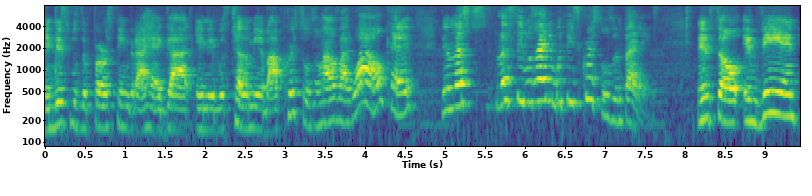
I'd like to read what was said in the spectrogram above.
And this was the first thing that I had got. And it was telling me about crystals. And I was like, wow, okay. Then let's let's see what's happening with these crystals and things. And so, and then,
